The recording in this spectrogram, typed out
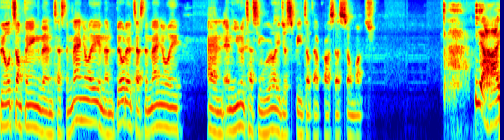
build something, then test it manually, and then build it, test it manually, and and unit testing really just speeds up that process so much. Yeah, I,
